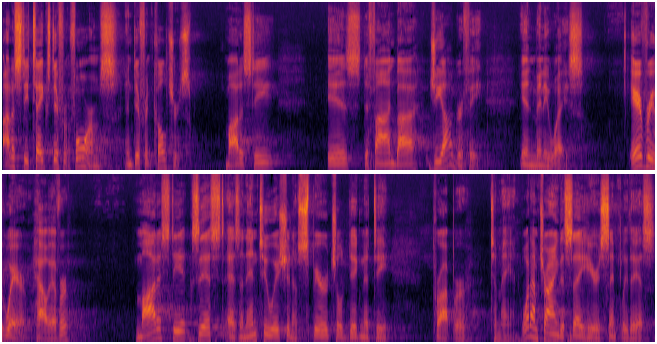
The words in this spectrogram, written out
modesty takes different forms in different cultures. Modesty is defined by geography in many ways. Everywhere, however, modesty exists as an intuition of spiritual dignity proper to man. What I'm trying to say here is simply this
